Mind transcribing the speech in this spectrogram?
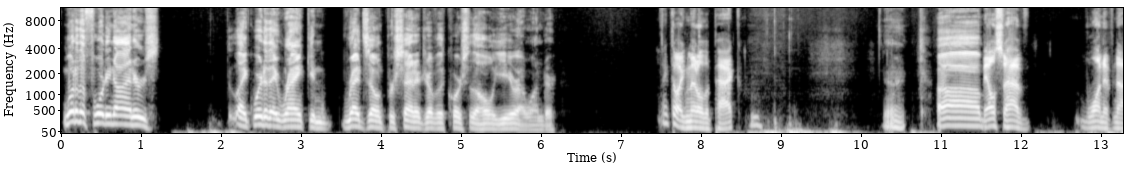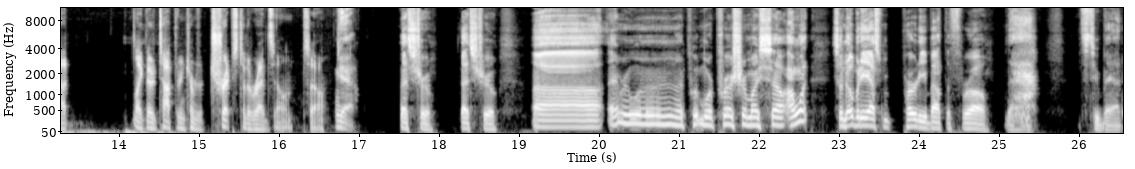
what are the 49ers like? Where do they rank in red zone percentage over the course of the whole year? I wonder. I think they're like middle of the pack. All right. Uh, They also have one, if not like they're top three in terms of trips to the red zone. So yeah. That's true. That's true. Uh, everyone, I put more pressure on myself. I want so nobody asked Purdy about the throw. Nah, it's too bad.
